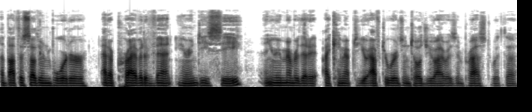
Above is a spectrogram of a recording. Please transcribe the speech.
about the southern border at a private event here in D.C. And you remember that I came up to you afterwards and told you I was impressed with the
